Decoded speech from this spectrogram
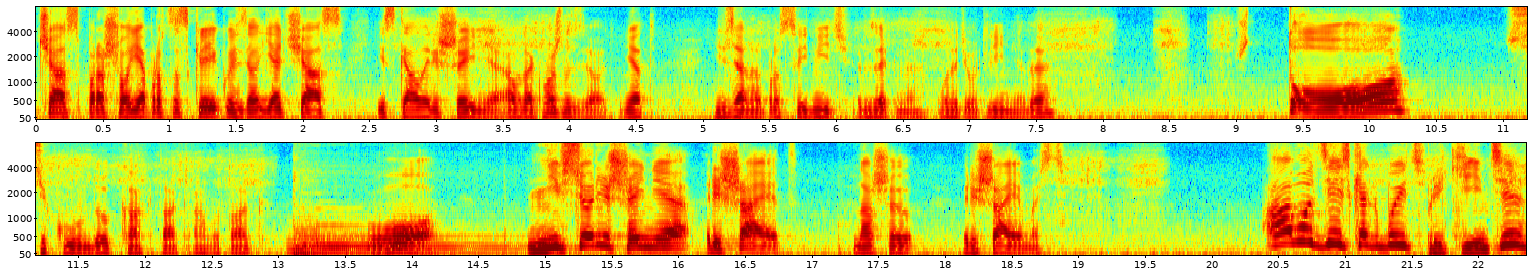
Час прошел. Я просто склейку сделал. Я час искал решение. А вот так можно сделать? Нет. Нельзя, надо просто соединить обязательно вот эти вот линии, да? Что? Секунду, как так? А, вот так. О! Не все решение решает нашу решаемость. А вот здесь как быть? Прикиньте.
